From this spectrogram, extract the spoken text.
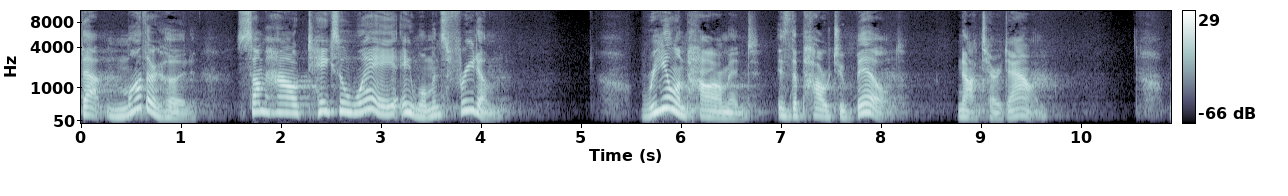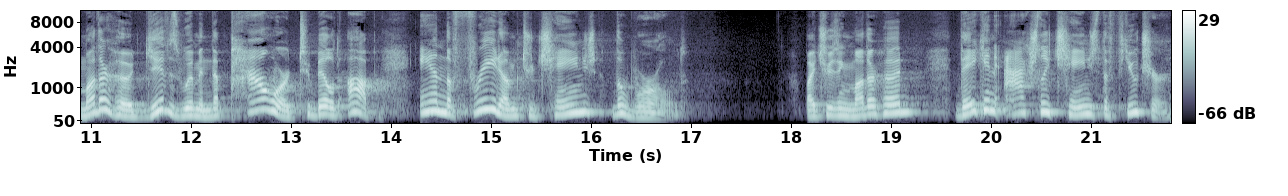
that motherhood somehow takes away a woman's freedom. Real empowerment is the power to build, not tear down. Motherhood gives women the power to build up and the freedom to change the world. By choosing motherhood, they can actually change the future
